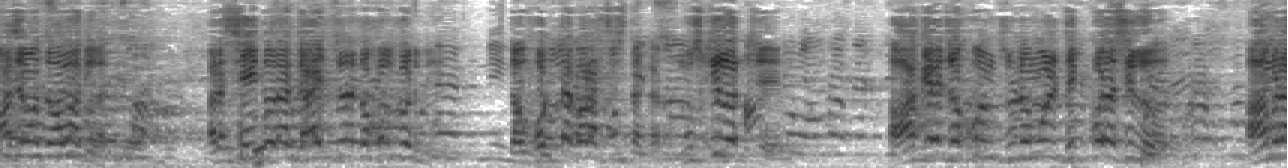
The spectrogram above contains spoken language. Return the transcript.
মাঝে মধ্যে অবাক লাগে। আরে সেই তোরা গায়ের জোরে দখল করবি। তা ভোটটা করার চেষ্টা কর মুশকিল হচ্ছে। আগে যখন তৃণমূল ঠিক করেছিল, আমরা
